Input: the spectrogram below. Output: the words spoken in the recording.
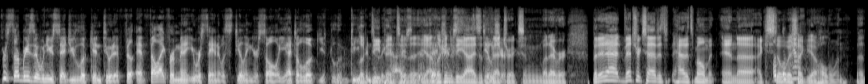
For some reason, when you said you look into it, it, felt it felt like for a minute you were saying it was stealing your soul. You had to look. You had to look deep. look into deep the into the, of yeah look into the eyes of the Steals your- and whatever. But it had Vectrex had its had its moment, and uh, I still look wish how- I could get a hold of one, but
